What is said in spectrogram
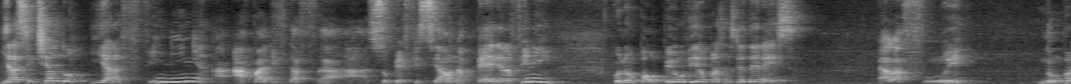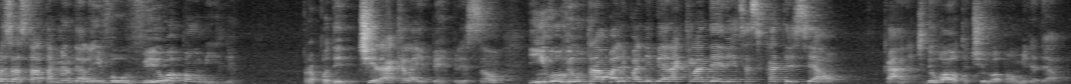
E ela sentia dor. E era fininha. A, a parte da a, a superficial na pele era fininha. Quando eu palpei, eu vi o processo de aderência. Ela foi, no processo de tratamento dela, envolveu a palmilha para poder tirar aquela hiperpressão e envolver um trabalho para liberar aquela aderência cicatricial. Cara, a gente deu alta, tirou a palmilha dela.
